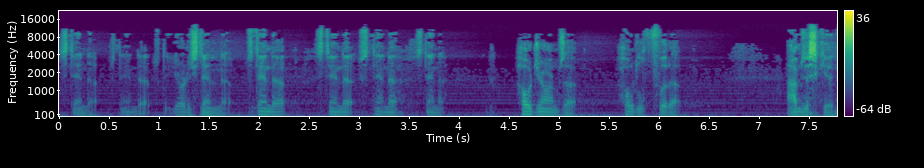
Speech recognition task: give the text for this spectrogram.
Stand up, stand up. You're already standing up. Stand up, stand up, stand up, stand up. Hold your arms up. Hold a foot up. I'm just kidding.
